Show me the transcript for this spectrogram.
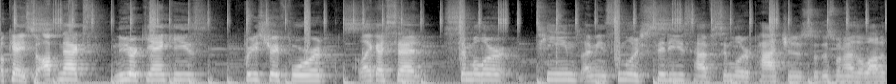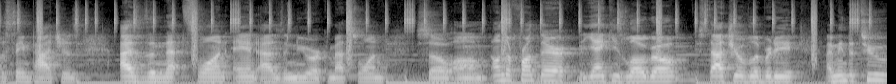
Okay, so up next, New York Yankees. Pretty straightforward. Like I said, similar teams, I mean similar cities have similar patches. So this one has a lot of the same patches as the Nets one and as the New York Mets one. So um, on the front there, the Yankees logo, Statue of Liberty. I mean the two,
